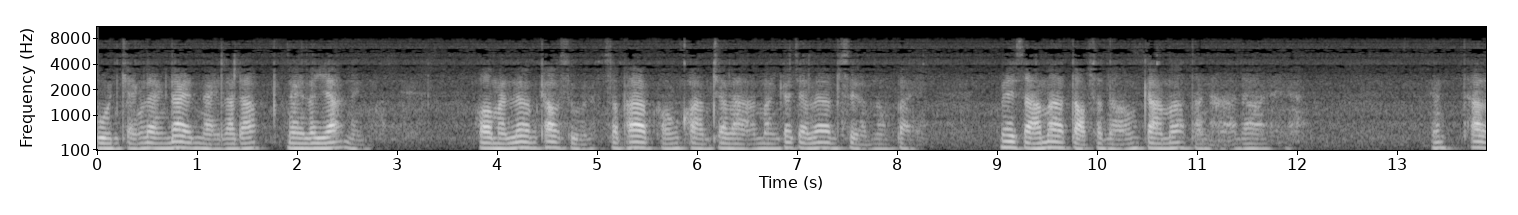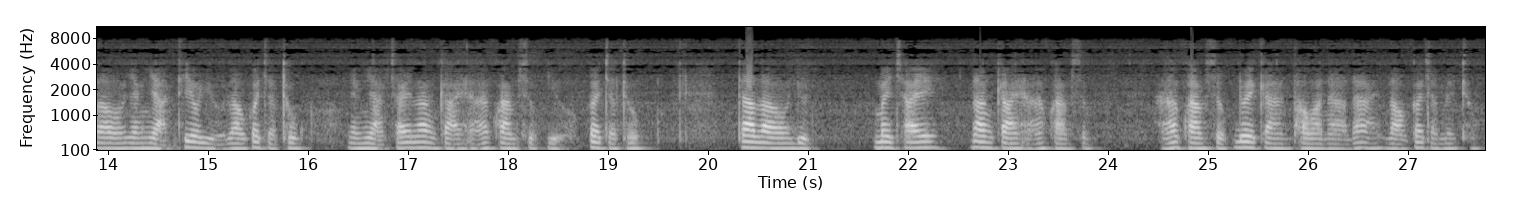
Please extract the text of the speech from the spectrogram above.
บูรณ์แข็งแรงได้ในระดับในระยะหนึ่ง พอมันเริ่มเข้าสู่สภาพของความชรา มันก็จะเริ่มเสื่อมลงไป ไม่สามารถตอบสนองกามตัณหาได้งั้นถ้าเรายังอยากเที่ยวอยู่เราก็จะทุกข์ยังอยากใช้ร่างกายหาความสุขอยู่ก็จะทุกข์ถ้าเราหยุดไม่ใช้ร่างกายหาความสุข หาความสุขด้วยการภาวนาได้ เราก็จะไม่ทุกข์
